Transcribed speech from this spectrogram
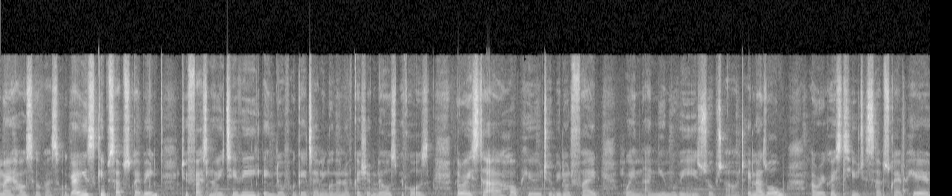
my house helper. So guys keep subscribing to fast Noise tv and don't forget turning on the notification bells because the rest uh, help you to be notified when a new movie is dropped out. And as well i request you to subscribe here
